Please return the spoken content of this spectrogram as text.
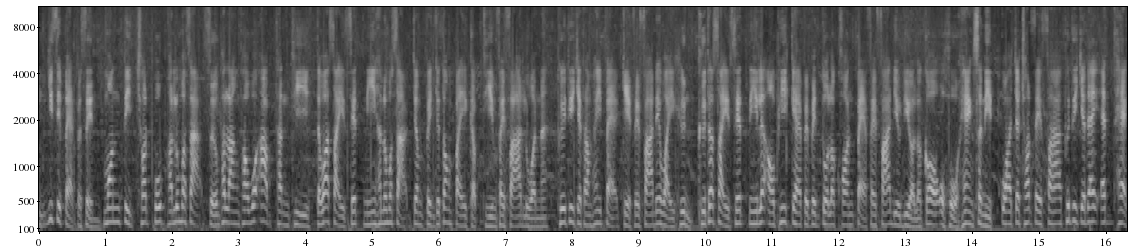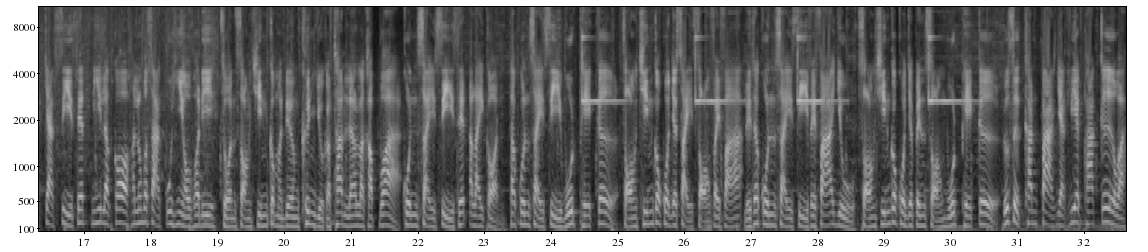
28%มอนติดช็อตปุ๊บฮารุมาสะเสริมพลัง power up ทันที แต่ว่าใส่เซตนี้ฮารุมาสะจำเป็นจะต้องไปกับทีมไฟฟ้าล้วนนะเพื่อที่จะทำให้แปะเกรดไฟฟ้าได้ไวขึ้น คือถ้าใส่เซตนี้แล้วเอาพี่แกไปเป็นตัวละครแปะไฟฟ้าเดียวๆแล้วก็โอ้โหแห้งสนิทกว่าจะช็อตไฟฟ้าเพื่อที่จะได้แอ t แทกจาก 4 เซตนี้แล้วก็ฮารุมาสะกูเหี่ยวพอดี ส่วน 2 ชิ้นก็เหมาเดิมิมขึ้นอยู่กับท่านแล้วล่ะครับว่าคุณใส่ 4 เซตอะไรก่อน ถ้าคุณใส่ 4 วูดเพเกอร์2ชิ้นก็ควรจะใส่ 2 ไฟฟ้า หรือถ้าคุณใส่ 4 ไฟฟ้าอยู่ 2 ชิ้นก็ควรจะเป็น 2 วูดเพเกอร์รู้สึกคันปากอยากเรียกพาร์เกอร์ว่ะ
